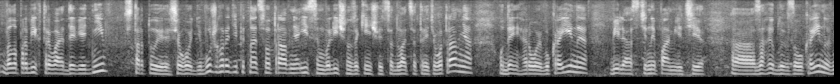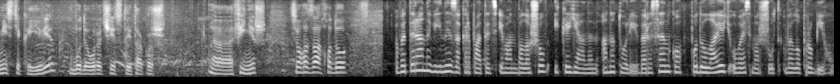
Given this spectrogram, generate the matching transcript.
Велопробіг триває 9 днів, стартує сьогодні в Ужгороді 15 травня і символічно закінчується 23 травня у День Героїв України біля стіни пам'яті е, загиблих за Україну в місті Києві. Буде урочистий також фініш цього заходу. Ветерани війни Закарпатець Іван Балашов і киянин Анатолій Вересенко подолають увесь маршрут велопробігу.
